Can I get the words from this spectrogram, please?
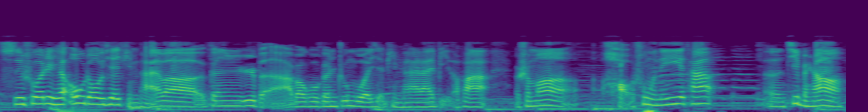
虽说这些欧洲一些品牌吧，跟日本啊，包括跟中国一些品牌来比的话，有什么好处？第一，它，呃，基本上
